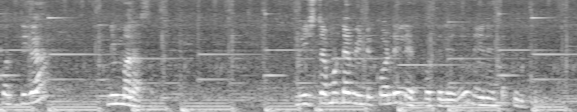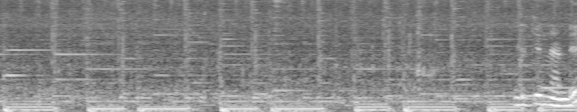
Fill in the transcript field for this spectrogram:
కొద్దిగా నిమ్మరసం. మీ ఇష్టం ఉంటే పిండుకోండి లేకపోతే లేదు నేనైతే పిండుతాను ఉడికిందండి.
